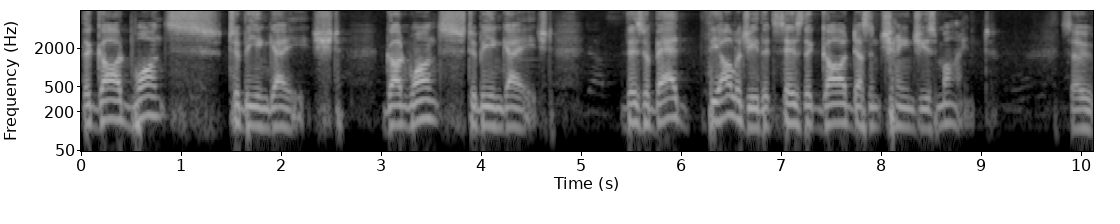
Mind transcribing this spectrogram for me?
that God wants to be engaged. God wants to be engaged. There's a bad theology that says that God doesn't change his mind. So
